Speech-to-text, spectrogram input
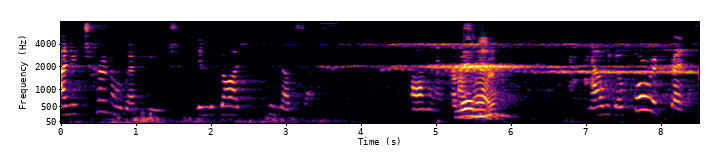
an eternal refuge in the God who loves us. Amen. Amen. Now we go forward, friends.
